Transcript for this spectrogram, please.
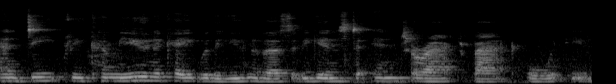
and deeply communicate with the universe, it begins to interact back with you.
